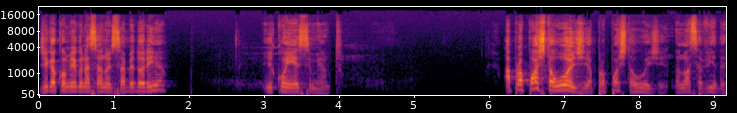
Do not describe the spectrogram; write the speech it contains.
Diga comigo nessa noite: sabedoria e conhecimento. A proposta hoje, a proposta hoje na nossa vida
